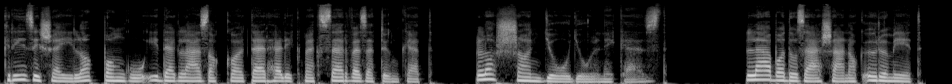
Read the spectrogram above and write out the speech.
krízisei lappangó ideglázakkal terhelik meg szervezetünket, lassan gyógyulni kezd. Lábadozásának örömét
